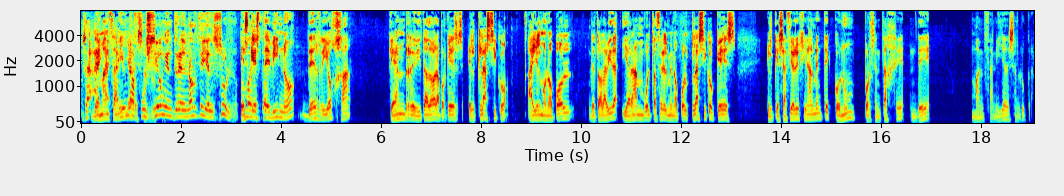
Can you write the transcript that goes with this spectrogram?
o sea, de hay- manzanilla Hay una de fusión entre el norte y el sur. ¿Cómo Es que este vino de Rioja, que han reeditado ahora porque es el clásico, hay el monopol de toda la vida y ahora han vuelto a hacer el monopol clásico, que es el que se hacía originalmente con un porcentaje de manzanilla de Sanlúcar.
